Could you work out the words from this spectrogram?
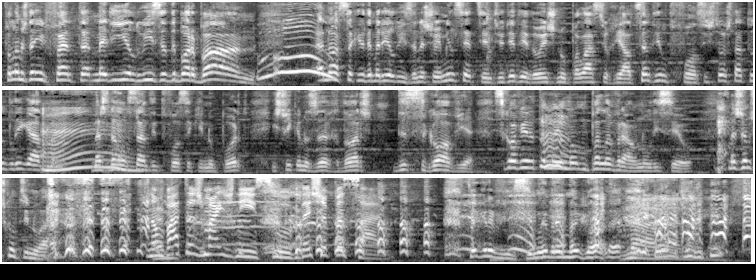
Falamos da infanta Maria Luísa de Borbón. A nossa querida Maria Luísa nasceu em 1782 no Palácio Real de Santo Ildefonso. Isto hoje está tudo ligado, não é? mas não Santo Ildefonso aqui no Porto. Isto fica nos arredores de Segóvia. Segóvia era também um palavrão no liceu. Mas vamos continuar. Não batas mais nisso, Hugo. Deixa passar. Foi gravíssimo. Lembrei-me agora li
